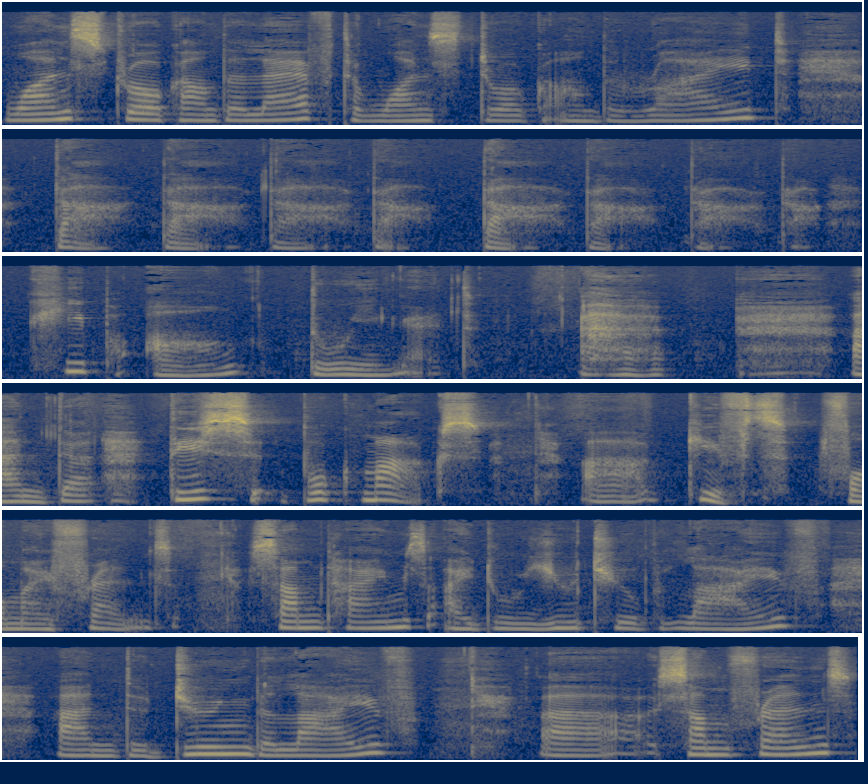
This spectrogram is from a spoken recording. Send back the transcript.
one stroke on the left, one stroke on the right. Da, da, da, da, da, da, da, da. Keep on doing it. and uh, these bookmarks are gifts for my friends. Sometimes I do YouTube live, and during the live, uh, some friends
